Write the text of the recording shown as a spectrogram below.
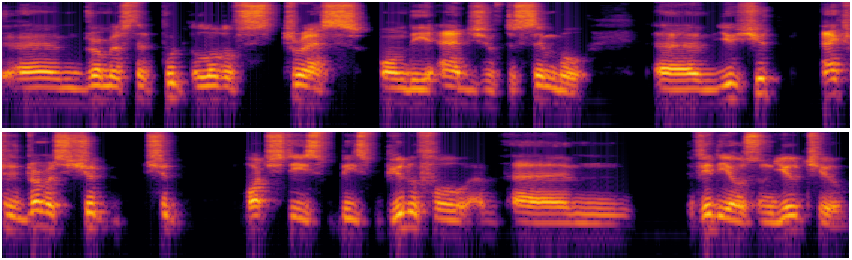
um, drummers that put a lot of stress on the edge of the cymbal. Uh, you should actually drummers should should watch these these beautiful um, videos on YouTube,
